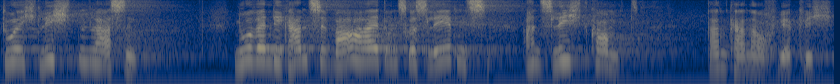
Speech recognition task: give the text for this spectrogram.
durchlichten lassen, nur wenn die ganze Wahrheit unseres Lebens ans Licht kommt, dann kann auch wirklich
